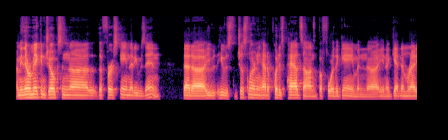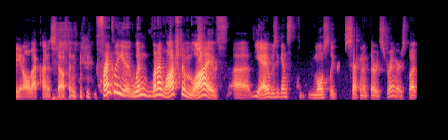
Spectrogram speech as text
I mean, they were making jokes in uh, the first game that he was in that uh, he was he was just learning how to put his pads on before the game and uh, you know getting him ready and all that kind of stuff. And frankly, uh, when when I watched him live, uh, yeah, it was against mostly second and third stringers, but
